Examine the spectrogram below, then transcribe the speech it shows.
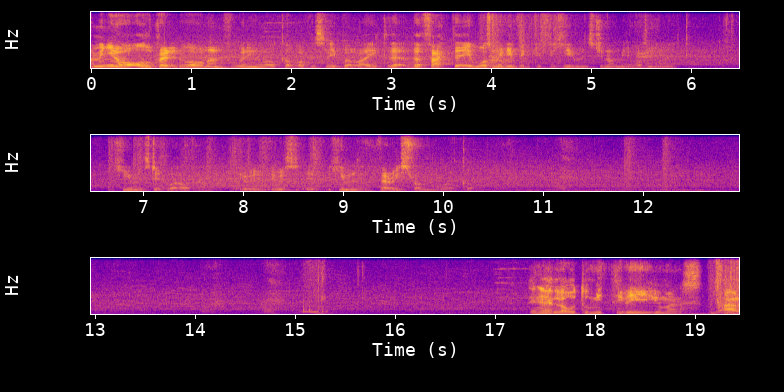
I mean, you know, all the credit to Onan for winning the World Cup, obviously, but like the the fact that it wasn't really a victory for humans. Do you know what I mean? It wasn't like humans did well. It was it was it, humans were very strong in the World Cup. In a low to mid TV, humans are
